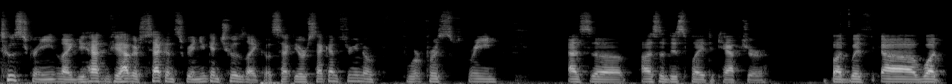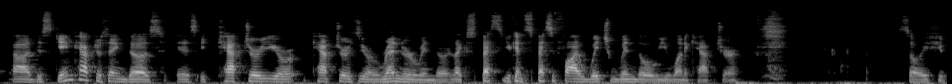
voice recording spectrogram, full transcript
two screen, like you have if you have your second screen, you can choose like sec your second screen or first screen as a as a display to capture. But with uh, what uh, this game capture thing does is it capture your captures your render window. Like spec you can specify which window you want to capture. So if you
